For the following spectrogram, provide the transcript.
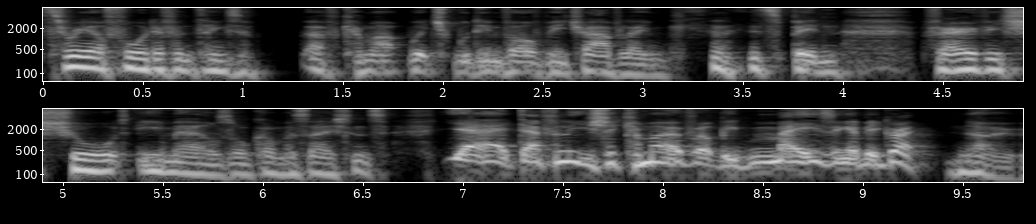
three or four different things have, have come up which would involve me traveling. it's been very, very short emails or conversations. Yeah, definitely you should come over. It'll be amazing. It'll be great. No.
